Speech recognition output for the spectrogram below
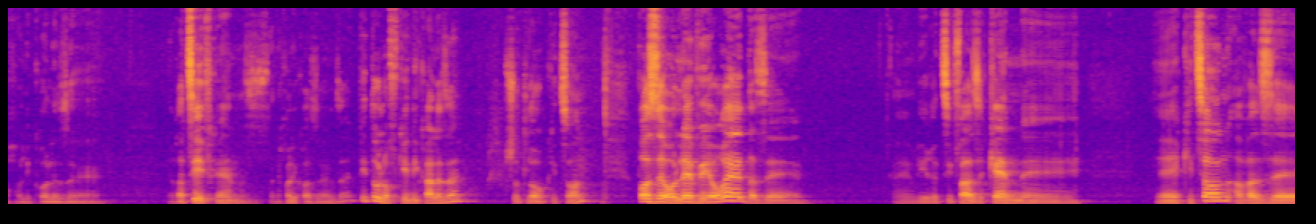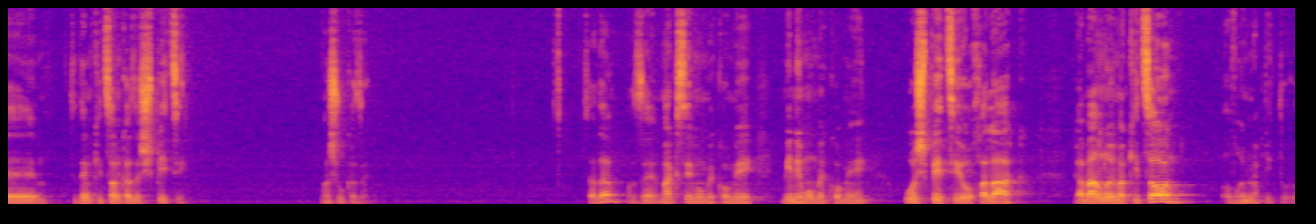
אני יכול לקרוא לזה רציף, כן? אז אני יכול לקרוא לזה, זה פיתול אופקי נקרא לזה, פשוט לא קיצון. פה זה עולה ויורד, אז זה, והיא רציפה, זה כן אה, קיצון, אבל זה, אתם יודעים, קיצון כזה שפיצי, משהו כזה. בסדר? אז זה מקסימום מקומי, מינימום מקומי, הוא שפיצי, הוא חלק, גמרנו עם הקיצון, עוברים לפיתול.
